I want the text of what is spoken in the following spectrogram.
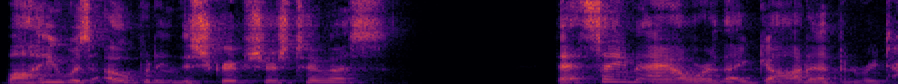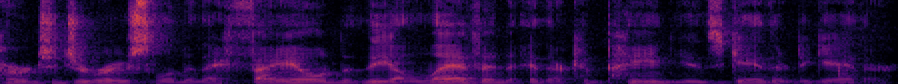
While he was opening the scriptures to us? That same hour they got up and returned to Jerusalem, and they found the eleven and their companions gathered together.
